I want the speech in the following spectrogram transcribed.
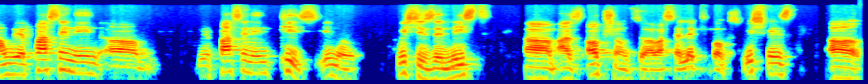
and we are passing in, um, we're passing in keys, you know, which is a list um, as options to our select box, which means uh,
